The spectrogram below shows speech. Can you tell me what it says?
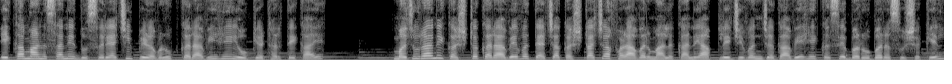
एका माणसाने दुसऱ्याची पिळवणूक करावी हे योग्य ठरते काय? मजुराने कष्ट करावे व त्याच्या कष्टाच्या फळावर मालकाने आपले जीवन जगावे हे कसे बरोबर असू शकेल?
